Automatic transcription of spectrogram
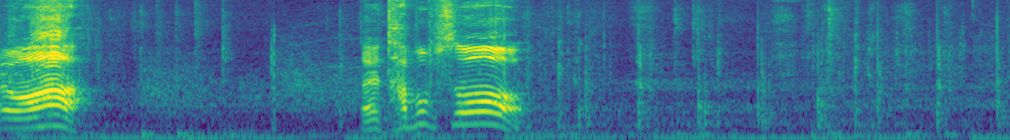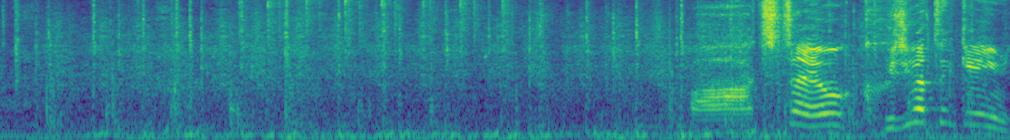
빨리 와! 나 답 없어! 와, 진짜 이거 그지 같은 게임.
